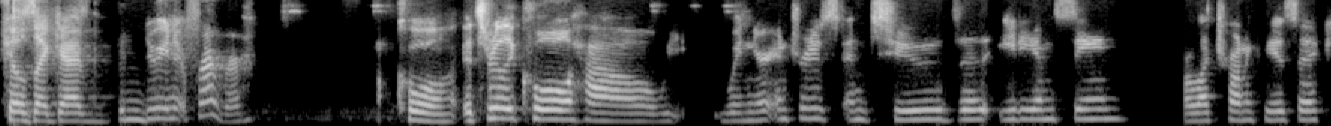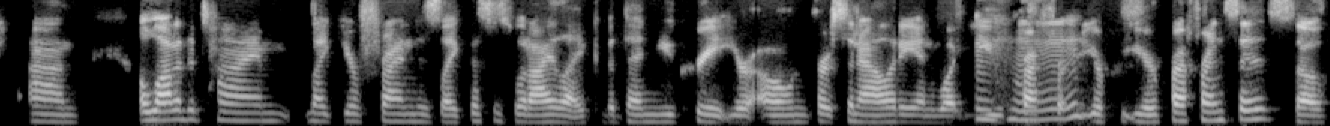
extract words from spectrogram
feels like I've been doing it forever. Cool. It's really cool how we, when you're introduced into the EDM scene or electronic music, um, a lot of the time, like your friend is like, "This is what I like," but then you create your own personality and what you prefer, Mhm. your your preferences. So,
